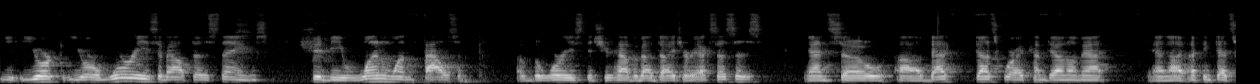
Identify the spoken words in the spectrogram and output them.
your your worries about those things should be one one thousandth of the worries that you have about dietary excesses. And so uh, that that's where I come down on that, and I, I think that's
